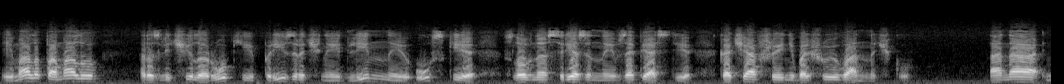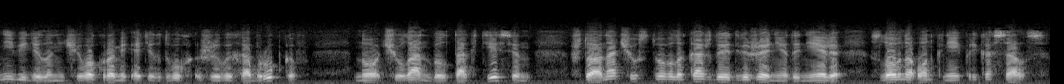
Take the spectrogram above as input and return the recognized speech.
и мало-помалу различила руки, призрачные, длинные, узкие, словно срезанные в запястье, качавшие небольшую ванночку. Она не видела ничего, кроме этих двух живых обрубков, но чулан был так тесен, что она чувствовала каждое движение Даниэля, словно он к ней прикасался.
